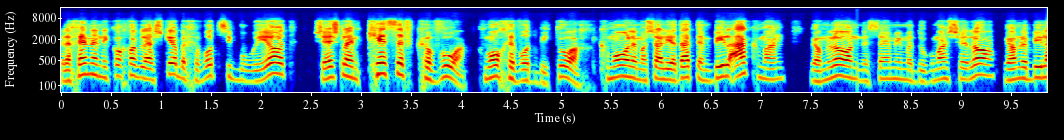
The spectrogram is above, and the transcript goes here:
ולכן אני כל כך להשקיע בחברות ציבוריות שיש להם כסף קבוע, כמו חברות ביטוח, כמו למשל ידעתם ביל אקמן, גם לא, נסיים עם הדוגמה שלו, גם לביל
